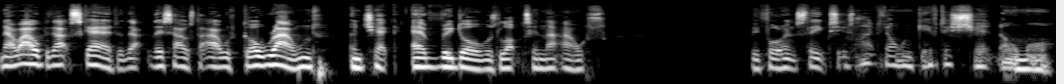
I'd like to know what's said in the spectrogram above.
Now I would be that scared of that this house that I would go round and check every door was locked in that house before I went to sleep 'cause it was like no one gave a shit no more.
